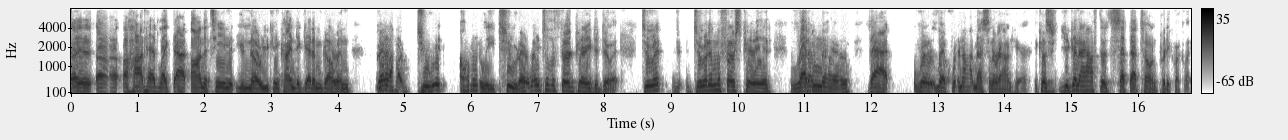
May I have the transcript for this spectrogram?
a, a, a hothead like that on the team, you know you can kind of get him going. Go mm-hmm. out, do it early too. Don't wait till the third period to do it. Do it. Do it in the first period. Let them know that we're look. We're not messing around here because you're gonna have to set that tone pretty quickly.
